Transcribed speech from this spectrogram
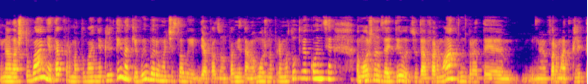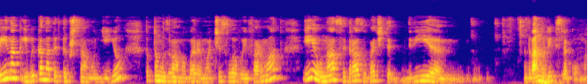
налаштування, так, форматування клітинок і виберемо числовий діапазон. Пам'ятаємо, можна прямо тут в віконці, можна зайти от сюди формат, вибрати формат клітинок і виконати ту ж саму дію. Тобто ми з вами беремо числовий формат, і у нас відразу, бачите, дві, два нулі після коми.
